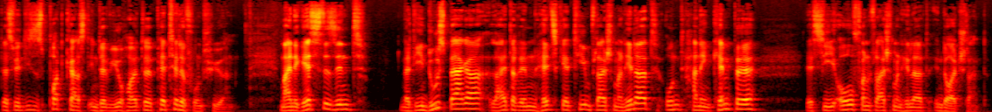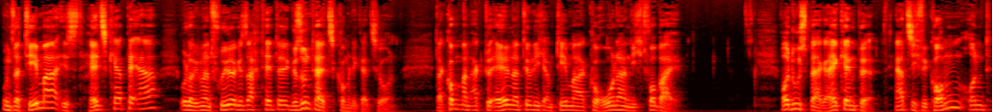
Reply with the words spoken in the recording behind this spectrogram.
dass wir dieses Podcast-Interview heute per Telefon führen. Meine Gäste sind Nadine Dusberger, Leiterin Healthcare Team Fleischmann-Hillert und Hanning Kempe, der CEO von Fleischmann-Hillert in Deutschland. Unser Thema ist Healthcare PR oder wie man früher gesagt hätte, Gesundheitskommunikation. Da kommt man aktuell natürlich am Thema Corona nicht vorbei. Frau Dusberger, Herr Kempe, herzlich willkommen und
